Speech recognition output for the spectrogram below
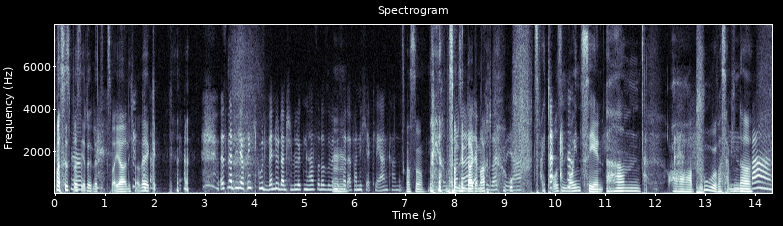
Was ist Ja. passiert in den letzten zwei Jahren? Ich war weg. Es ist natürlich auch richtig gut, wenn du dann schon Lücken hast oder so, wenn du Mhm. es halt einfach nicht erklären kannst. Ach so. Was haben sie denn da halt gemacht? sagst, so. Uff, 2019. ähm, oh, puh, was habe ich denn da? war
